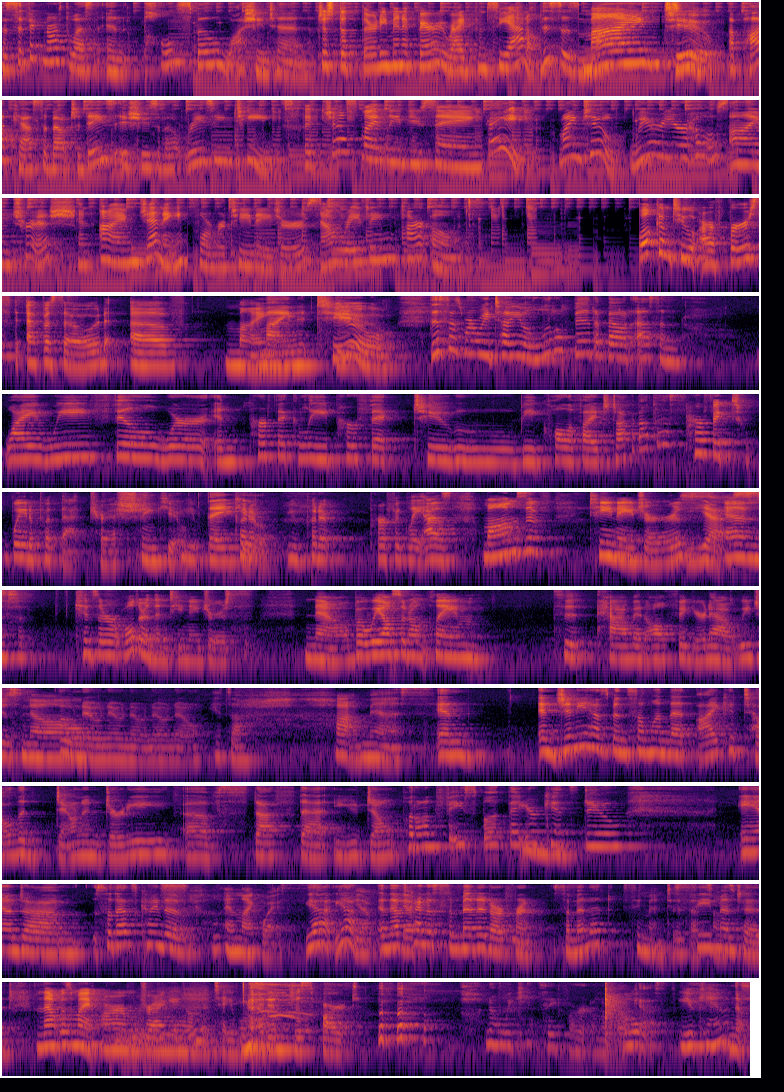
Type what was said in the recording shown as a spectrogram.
Pacific Northwest in Poulsbo, Washington. Just a 30 minute ferry ride from Seattle. This is Mine Too, a podcast about today's issues about raising teens. that just might leave you saying, Hey, mine too. We are your hosts. I'm Trish, and I'm Jenny, former teenagers. now raising our own. Welcome to our first episode of Mine, Mine Too. too. This is where we tell you a little bit about us and why we feel we're imperfectly perfect to be qualified to talk about this. Perfect way to put that, Trish. Thank you. you Thank put you. It, you put it perfectly. As moms of teenagers, Yes. and kids that are older than teenagers now, but we also don't claim to have it all figured out. We just know Oh no, no, no, no, no. it's a hot mess. and and Jenny has been someone that I could tell the down and dirty of stuff that you don't put on Facebook that your kids do. And um, so that's kind of And likewise, yeah, yeah. Yep, And that's yep. kind of cemented our friend cemented? cemented. That Cemented. And that was my arm dragging on the table. I didn't just fart. No, we can't say fart on a Oh, podcast. you can't? No.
